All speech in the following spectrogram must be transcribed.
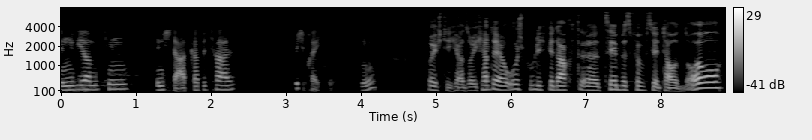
können wir mit Ihnen den Startkapital besprechen. Ja? Richtig, also ich hatte ja ursprünglich gedacht, äh, 10.000 bis 15.000 Euro.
